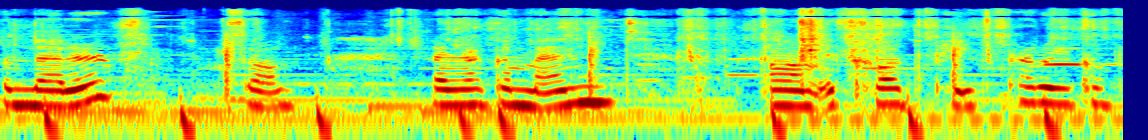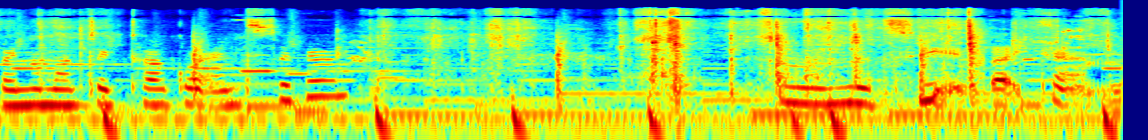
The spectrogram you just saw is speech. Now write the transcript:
the letter. So I recommend. Um, it's called Page Petal. You can find them on TikTok or Instagram. Um, let's see if I can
